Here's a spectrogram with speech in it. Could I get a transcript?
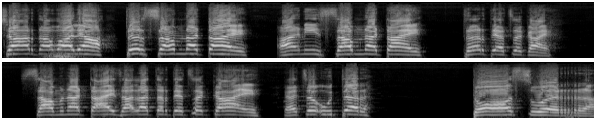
चार धावा आल्या तर सामना टाय आणि सामना टाय तर त्याचं काय? सामना टाय झाला तर त्याचं काय? याच उत्तर टॉस वर.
